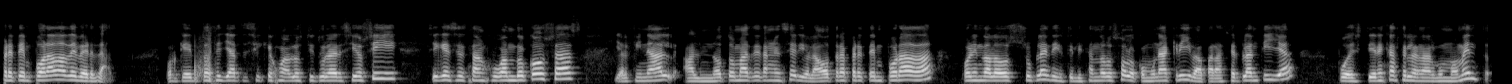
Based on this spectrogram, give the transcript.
pretemporada de verdad. Porque entonces ya sí que juegan los titulares sí o sí, sí que se están jugando cosas y al final, al no tomarte tan en serio la otra pretemporada, poniendo a los suplentes y utilizándolo solo como una criba para hacer plantilla, pues tienes que hacerlo en algún momento.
